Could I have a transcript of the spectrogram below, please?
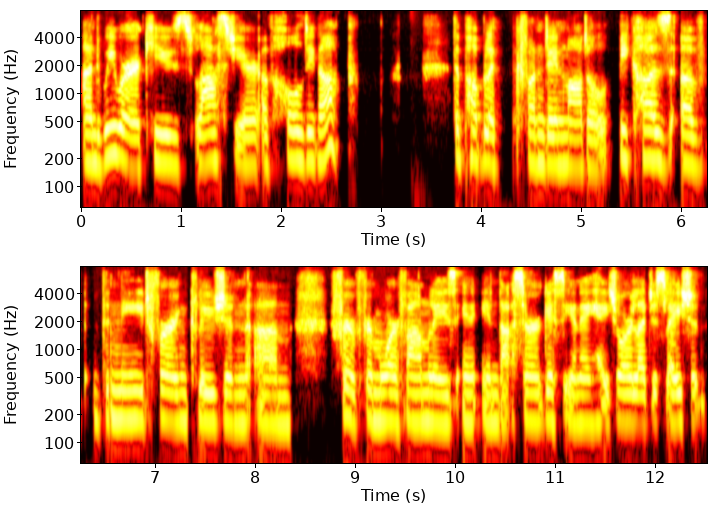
And we were accused last year of holding up the public funding model because of the need for inclusion um, for, for more families in, in that surrogacy and AHR legislation.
